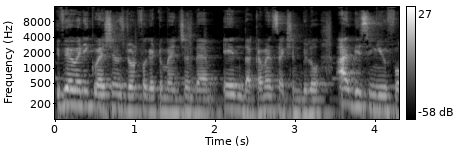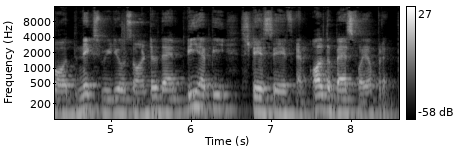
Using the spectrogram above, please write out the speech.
If you have any questions, don't forget to mention them in the comment section below. I'll be seeing you for the next video. So until then, be happy, stay safe and all the best for your prep.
